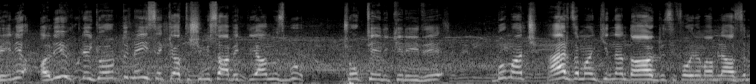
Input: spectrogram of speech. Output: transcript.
beni Aliyup'le gördü. Neyse ki atışım isabetli. Yalnız bu çok tehlikeliydi. Bu maç her zamankinden daha agresif oynamam lazım.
